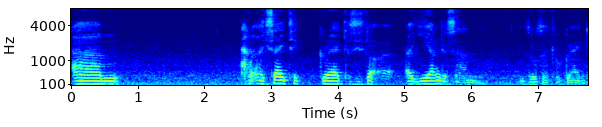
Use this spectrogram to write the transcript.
um, and I say to Greg because he's got a, a younger son, who's also called Greg,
